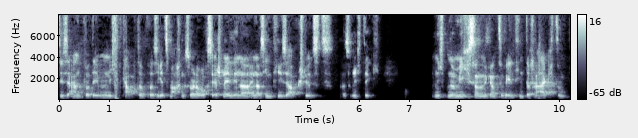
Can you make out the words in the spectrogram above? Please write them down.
diese Antwort eben nicht gehabt habe, was ich jetzt machen soll, aber auch sehr schnell in einer, in einer Sinnkrise abgestürzt. Also richtig nicht nur mich, sondern die ganze Welt hinterfragt und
